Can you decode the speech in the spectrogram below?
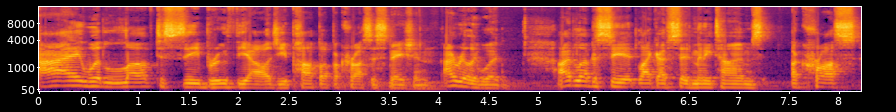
I would love to see brew theology pop up across this nation. I really would. I'd love to see it, like I've said many times, across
